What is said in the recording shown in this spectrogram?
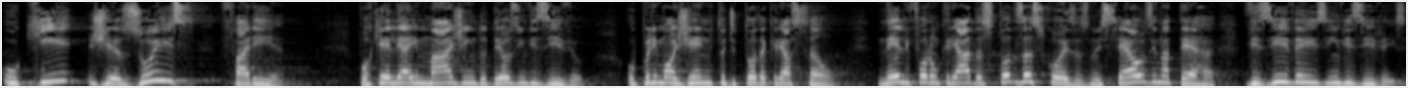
o que Jesus faria? Porque ele é a imagem do Deus invisível, o primogênito de toda a criação. Nele foram criadas todas as coisas, nos céus e na terra, visíveis e invisíveis,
